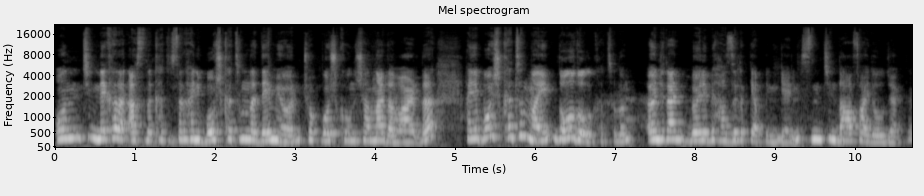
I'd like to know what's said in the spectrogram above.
Onun için ne kadar aslında katılsan hani boş katılın da demiyorum. Çok boş konuşanlar da vardı. Hani boş katılmayın. Dolu dolu katılın. Önceden böyle bir hazırlık yapın gelin. Sizin için daha fayda olacaktır.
